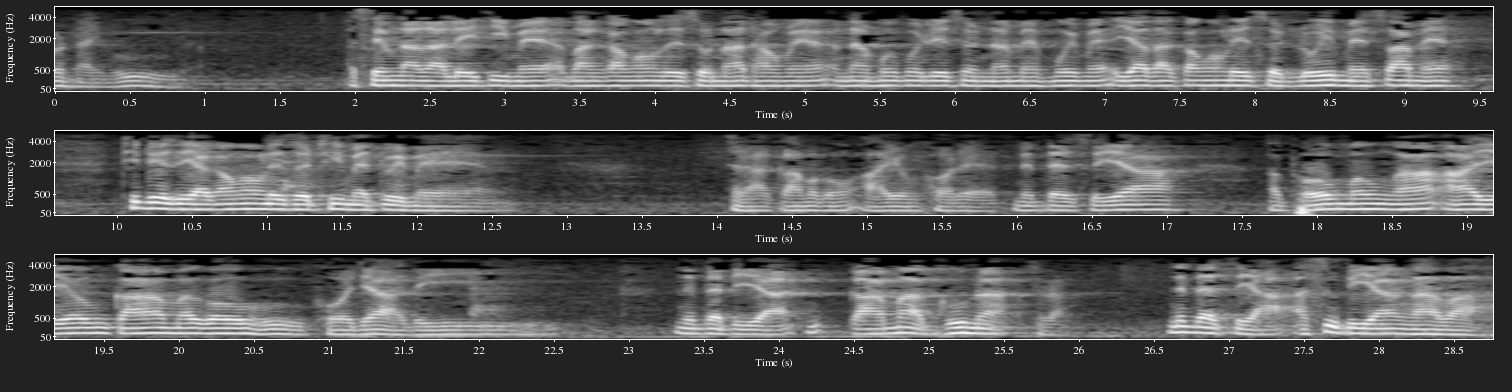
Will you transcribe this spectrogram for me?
လွတ်နိုင်ဘူးအစင်လာတာလေးကြည့်မယ်အပန်းကောင်းကောင်းလေးဆိုနားထောင်မယ်အနံ့မွေးမွေးလေးဆိုနားမယ်မွေးမယ်အရသာကောင်းကောင်းလေးဆိုလွေးမယ်စားမယ်ထိတွေ့စရာကောင်းကောင်းလေးဆိုထိမယ်တွေ့မယ်အဲ့ဒါကာမဂုဏ်အာယုံခေါ်တဲ့နှစ်သက်စရာအဖုံမုံငါအာယုံကာမဂုဏ်ဟုခေါ်ကြသည်နှစ်သက်တရားကာမဂုဏဆိုတာ နှစ်သက်စရာအစုတရား၅ပါး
